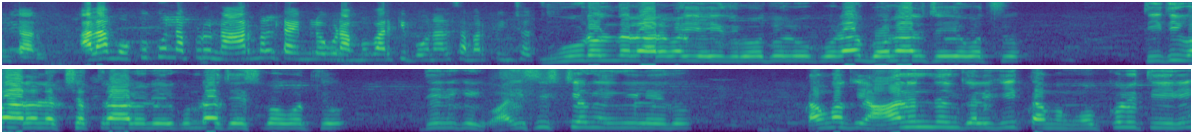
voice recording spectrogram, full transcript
ఉంటారు. అలా మొక్కుకున్నప్పుడు నార్మల్ టైంలో కూడా అమ్మవారికి బోనాలు సమర్పించవచ్చు? మూడు వందల అరవై ఐదు రోజులు కూడా బోనాలు చేయవచ్చు. తిథి వార నక్షత్రాలు లేకుండా చేసుకోవచ్చు. దీనికి వైశిష్ట్యం ఏమీ లేదు. తమకి ఆనందం కలిగి తమ మొక్కులు తీరి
